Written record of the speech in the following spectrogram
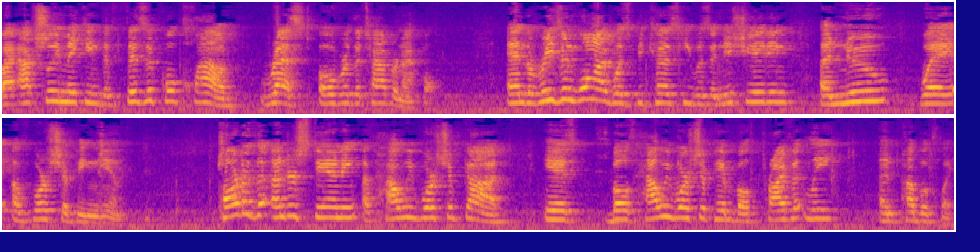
by actually making the physical cloud rest over the tabernacle. And the reason why was because he was initiating a new way of worshiping him. Part of the understanding of how we worship God is both how we worship him both privately and publicly.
